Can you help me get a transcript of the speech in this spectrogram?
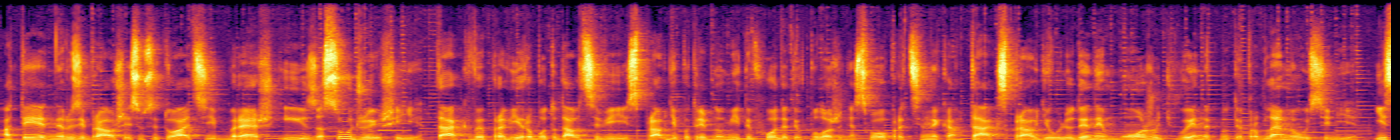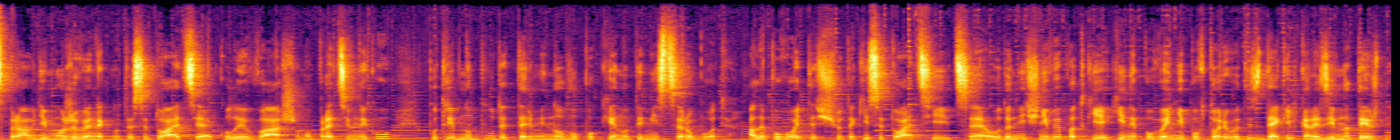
А ти, не розібравшись у ситуації, береш і засуджуєш її. Так, ви праві, роботодавцеві і справді потрібно вміти входити в положення свого працівника. Так, справді у людини можуть виникнути проблеми у сім'ї, і справді може виникнути ситуація, коли вашому працівнику потрібно буде терміново покинути місце роботи. Але погодьтесь, що такі ситуації це одиничні випадки, які не повинні повторюватись декілька разів на тиждень.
